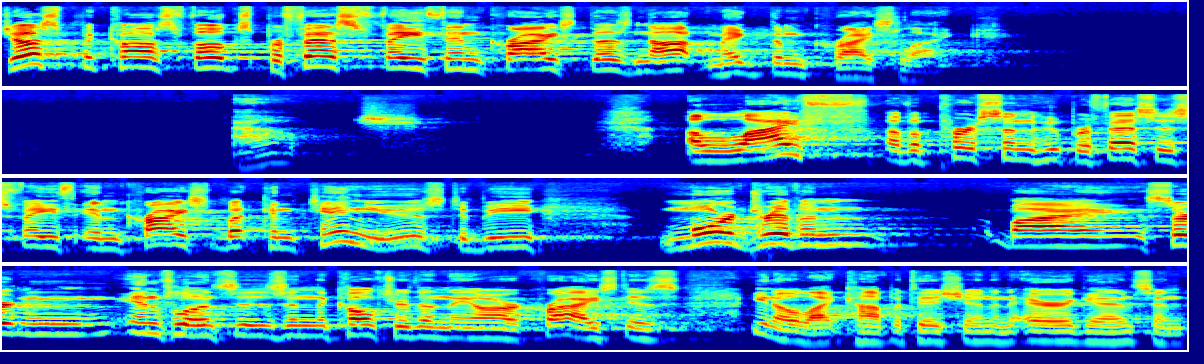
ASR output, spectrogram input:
just because folks profess faith in Christ does not make them Christ like. Ouch a life of a person who professes faith in Christ but continues to be more driven by certain influences in the culture than they are Christ is, you know, like competition and arrogance and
